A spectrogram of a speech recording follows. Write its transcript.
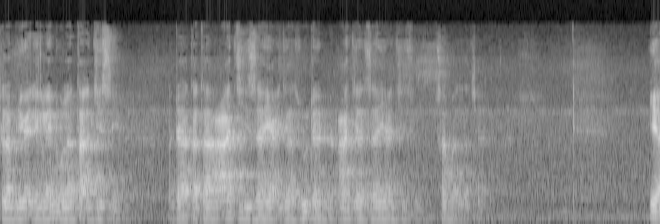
dalam riwayat yang lain wala ta'jiz ya ada kata ajiza ya'jazu dan ajaza ya'jizu sama saja Ya,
